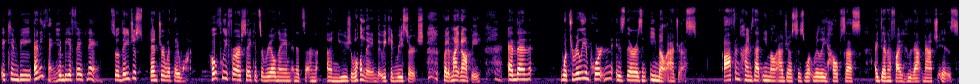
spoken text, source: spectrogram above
It can be anything. It can be a fake name. So they just enter what they want. Hopefully, for our sake, it's a real name and it's an unusual name that we can research, but it might not be. And then what's really important is there is an email address. Oftentimes, that email address is what really helps us identify who that match is.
